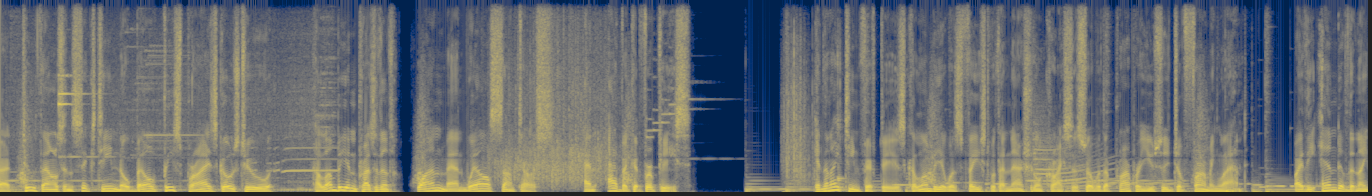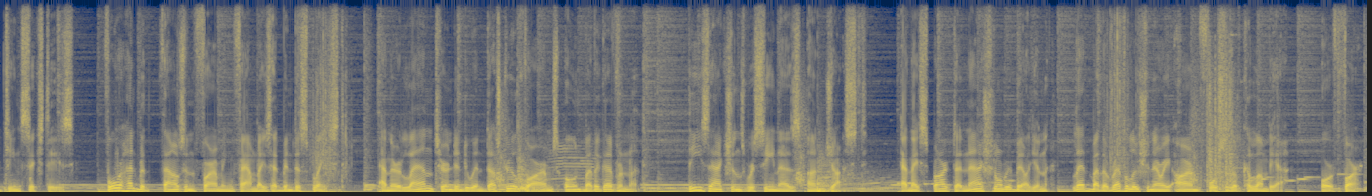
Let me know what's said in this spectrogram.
The 2016 Nobel Peace Prize goes to Colombian President Juan Manuel Santos, an advocate for peace. In the 1950s, Colombia was faced with a national crisis over the proper usage of farming land. By the end of the 1960s, 400,000 farming families had been displaced, and their land turned into industrial farms owned by the government. These actions were seen as unjust and they sparked a national rebellion led by the Revolutionary Armed Forces of Colombia, or FARC.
